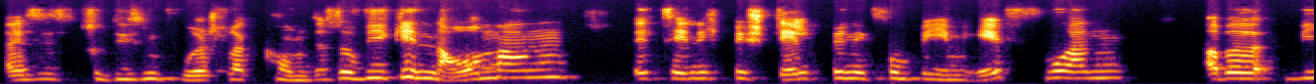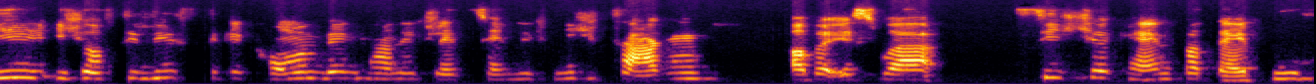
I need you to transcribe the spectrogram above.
als es zu diesem Vorschlag kommt. Also wie genau man letztendlich bestellt, bin ich vom BMF worden. Aber wie ich auf die Liste gekommen bin, kann ich letztendlich nicht sagen. Aber es war sicher kein Parteibuch.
